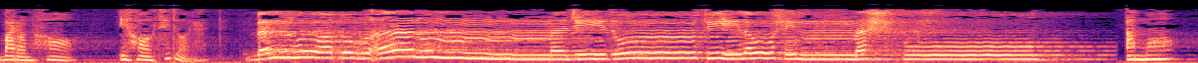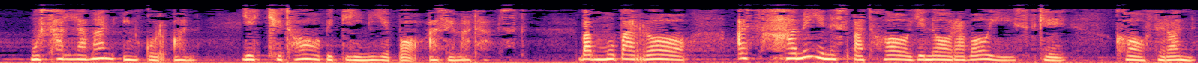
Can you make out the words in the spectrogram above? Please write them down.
بر آنها احاطه دارد. بل هو قرآن مجید فی لوح محفوظ. اما مسلما این قرآن یک کتاب دینی با عظمت است و مبرا از همه نسبتهای ناروایی است که کافران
